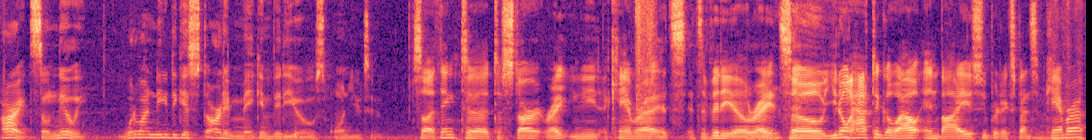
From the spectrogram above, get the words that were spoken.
All right, so Neely, what do I need to get started making videos on YouTube? So I think to, to start, right, you need a camera. It's it's a video, mm-hmm. right? So you don't have to go out and buy a super expensive camera.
